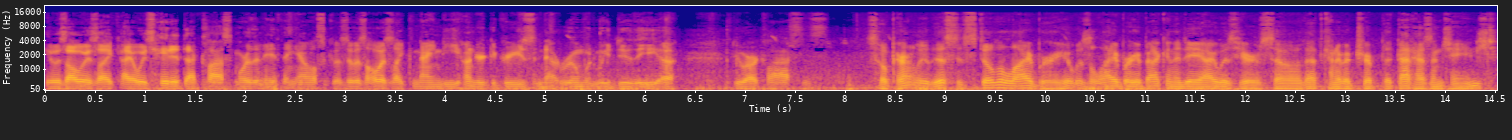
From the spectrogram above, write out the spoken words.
it was always like, I always hated that class more than anything else because it was always like 90, 100 degrees in that room when we do the, uh, do our classes. So apparently this is still the library. It was a library back in the day I was here, so that's kind of a trip that that hasn't changed.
